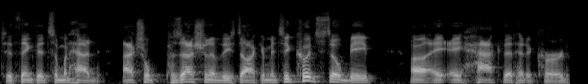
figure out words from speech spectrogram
to think that someone had actual possession of these documents, it could still be uh, a, a, hack that had occurred.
